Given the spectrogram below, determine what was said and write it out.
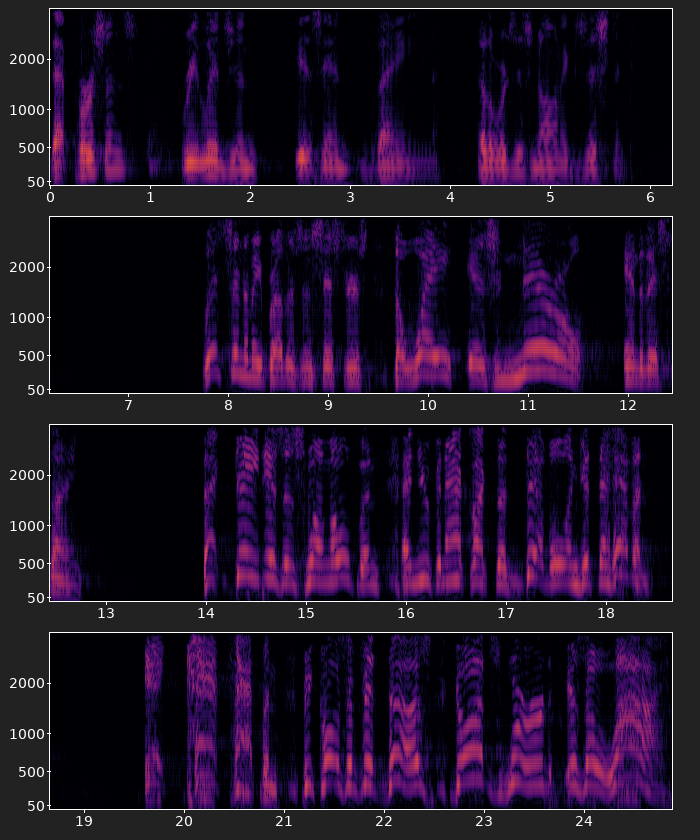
That person's religion is in vain. In other words, it's non-existent. Listen to me, brothers and sisters. The way is narrow into this thing. That gate isn't swung open and you can act like the devil and get to heaven. It happen because if it does, God's word is a lie.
